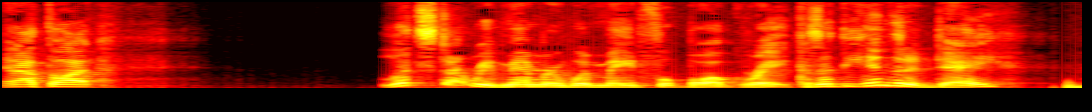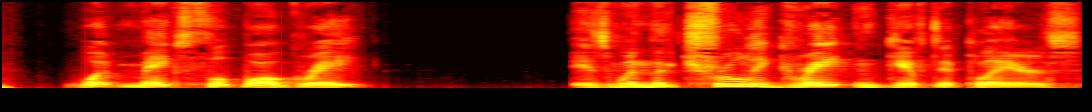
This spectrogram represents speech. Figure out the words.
And I thought, let's start remembering what made football great. Because at the end of the day, what makes football great is when the truly great and gifted players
